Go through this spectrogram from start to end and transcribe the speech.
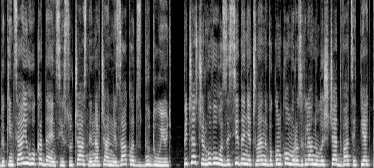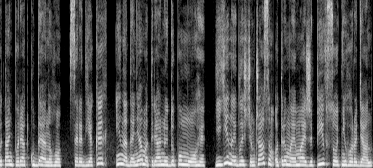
до кінця його каденції сучасний навчальний заклад збудують. Під час чергового засідання члени виконкому розглянули ще 25 питань порядку денного, серед яких і надання матеріальної допомоги. Її найближчим часом отримає майже пів сотні городян.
